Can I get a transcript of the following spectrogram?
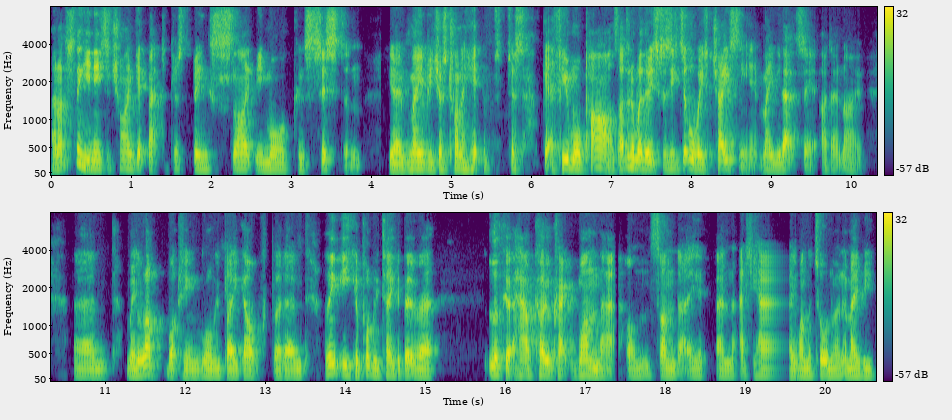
And I just think he needs to try and get back to just being slightly more consistent. You know, maybe just trying to hit, just get a few more pars. I don't know whether it's because he's always chasing it. Maybe that's it. I don't know. Um, I mean, I love watching Rory play golf, but um, I think he could probably take a bit of a look at how Kokrak won that on Sunday and actually how he won the tournament, and maybe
